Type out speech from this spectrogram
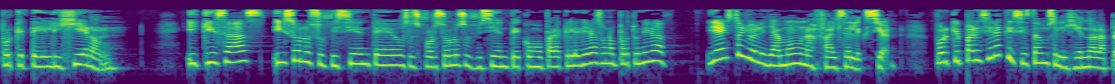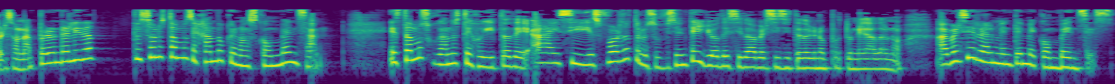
porque te eligieron, y quizás hizo lo suficiente o se esforzó lo suficiente como para que le dieras una oportunidad. Y a esto yo le llamo una falsa elección, porque pareciera que sí estamos eligiendo a la persona, pero en realidad pues solo estamos dejando que nos convenzan. Estamos jugando este jueguito de, ay, sí, esfuérzate lo suficiente y yo decido a ver si sí te doy una oportunidad o no, a ver si realmente me convences.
